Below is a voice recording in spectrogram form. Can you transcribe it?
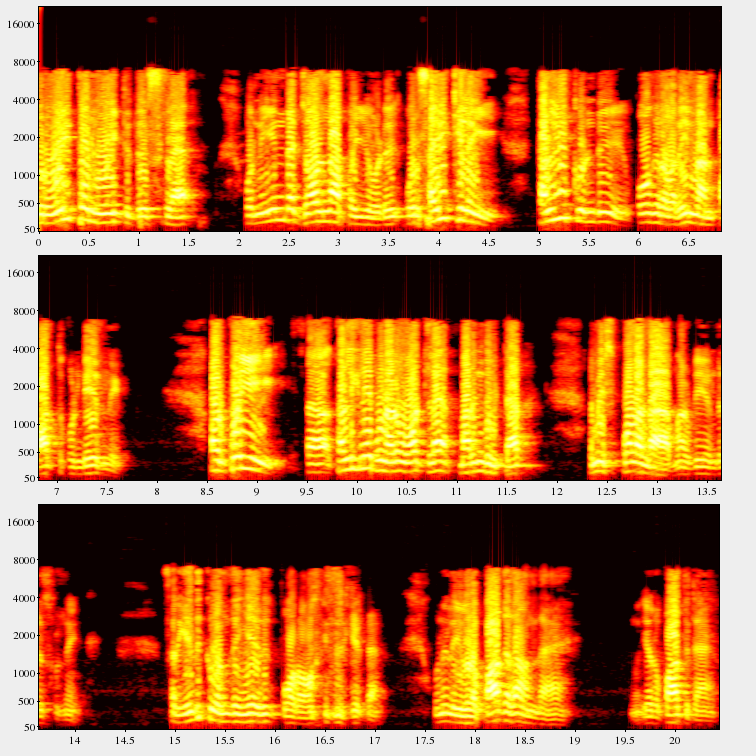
ஒரு ஒயிட் அண்ட் ஒயிட் ட்ரெஸ்ல ஒரு நீண்ட ஜோல்னா பையோடு ஒரு சைக்கிளை தள்ளிக்கொண்டு போகிற வரையில் நான் பார்த்து கொண்டே இருந்தேன். அவர் போய் தள்ளிக்கினே போனாரு ஓட்டல மறைந்து விட்டார். ரமேஷ் போலாண்டா மறுபடியும் என்று சொன்னேன். சார் எதுக்கு வந்தீங்க? எதுக்கு போறோம்? என்று கேட்டேன். ஒன்றும் இல்லை இவரை பார்க்க தான் வந்தேன். இவரை பார்த்துட்டேன்.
